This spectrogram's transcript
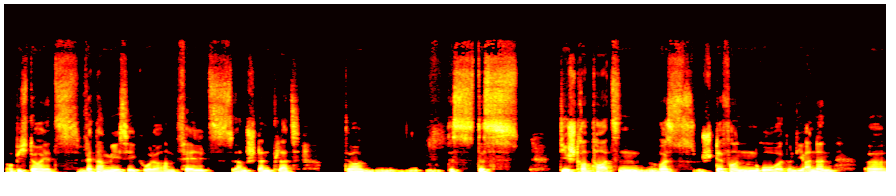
ob ich da jetzt wettermäßig oder am Fels, am Standplatz, da das, das, die Strapazen, was Stefan, Robert und die anderen äh,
